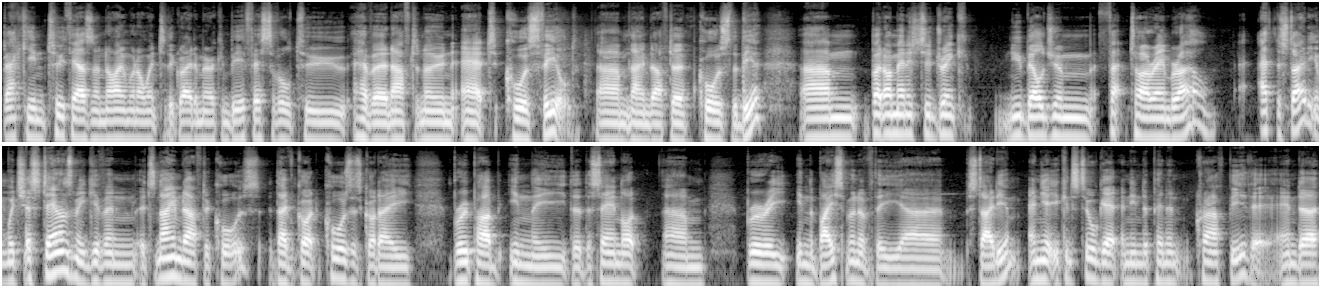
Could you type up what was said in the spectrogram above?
back in 2009 when I went to the Great American Beer Festival to have an afternoon at Coors Field, um, named after Coors the beer. Um, but I managed to drink New Belgium Fat Tire Amber Ale at the stadium, which astounds me given it's named after Coors. They've got Coors has got a brew pub in the the, the Sandlot um, brewery in the basement of the uh, stadium, and yet you can still get an independent craft beer there. And uh,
